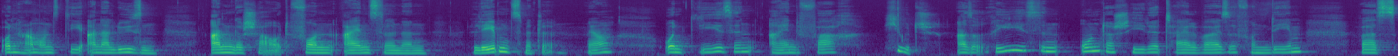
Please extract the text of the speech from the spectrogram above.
Und haben uns die Analysen angeschaut von einzelnen Lebensmitteln, ja, und die sind einfach huge. Also riesen Unterschiede teilweise von dem, was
